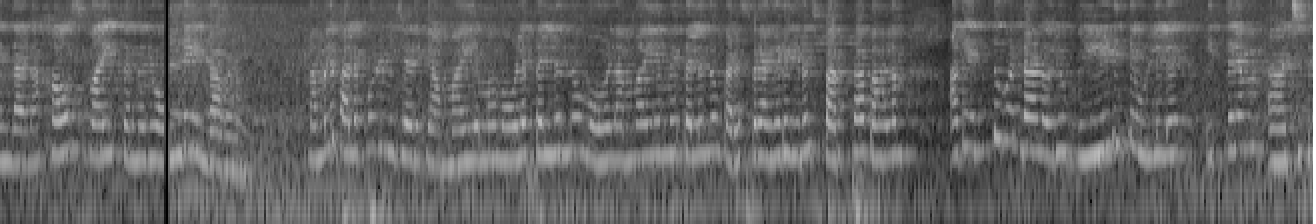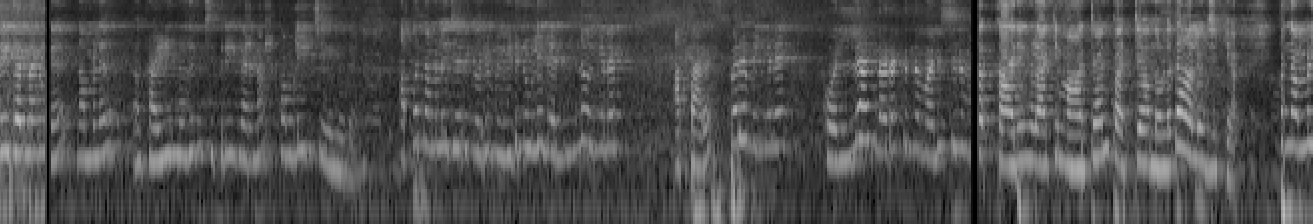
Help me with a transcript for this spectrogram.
എന്താണ്? ഹൗസ് വൈഫ് എന്നൊരു ഒണ്ട ഉണ്ടാവണം. നമ്മൾ പലപ്പോഴും വിചാരിക്കും അമ്മായിയമ്മ മോളെ തല്ലുന്നു മോൾ അമ്മായിയമ്മയെ തല്ലുന്നു പരസ്പരം അങ്ങനെ ഇങ്ങനെ സ്പർദ്ധ ബഹളം. അത് എന്തുകൊണ്ടാണ് ഒരു വീടിന്റെ ഉള്ളിൽ ഇത്തരം ചിത്രീകരണങ്ങൾ നമ്മൾ കഴിയുന്നതും ചിത്രീകരണം കംപ്ലീറ്റ് ചെയ്യുന്നത്? അപ്പം നമ്മൾ വിചാരിക്കും ഒരു വീടിനുള്ളിൽ എന്നും ഇങ്ങനെ ആ പരസ്പരം ഇങ്ങനെ കൊല്ലാൻ നടക്കുന്ന മനുഷ്യരും കാര്യങ്ങളാക്കി മാറ്റാൻ പറ്റുക എന്നുള്ളത് ആലോചിക്കുക. ഇപ്പം നമ്മൾ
